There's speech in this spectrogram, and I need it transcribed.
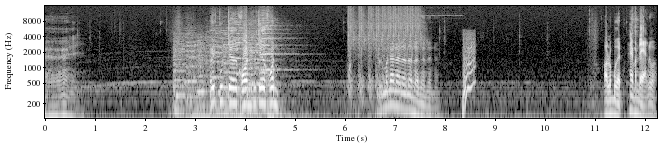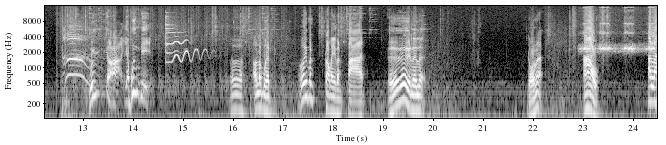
เฮ้ย เฮ้ย กูเจอคน กูเจอคนมันนั่นนั่นนั่นนั่นนั่นนั่นเอาระเบิดให้มันแดกด้วย เฮ้ยอย่าอย่าพึ่งดิ เออ เอาระเบิด เฮ้ย มันทำไมมันปาด เออเลยแหละโดนอะอ้าว อะไร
